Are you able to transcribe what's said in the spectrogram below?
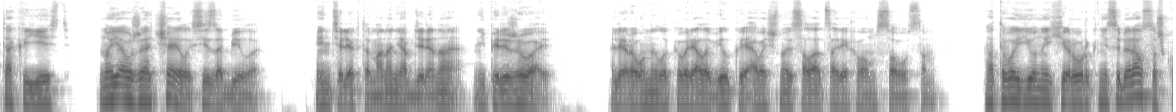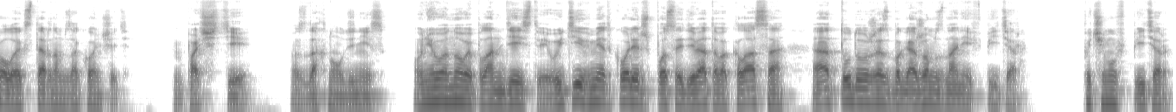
Так и есть. Но я уже отчаялась и забила. Интеллектом она не обделена, не переживай. Лера уныло ковыряла вилкой овощной салат с ореховым соусом. «А твой юный хирург не собирался школу экстерном закончить?» «Почти», – вздохнул Денис. «У него новый план действий – уйти в медколледж после девятого класса, а оттуда уже с багажом знаний в Питер». «Почему в Питер?»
